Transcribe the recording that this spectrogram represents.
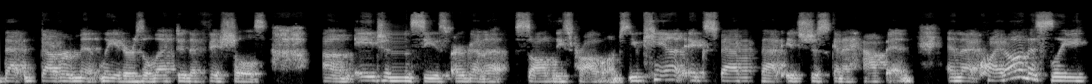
that government leaders, elected officials, um, agencies are going to solve these problems. You can't expect that it's just going to happen. And that quite honestly,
